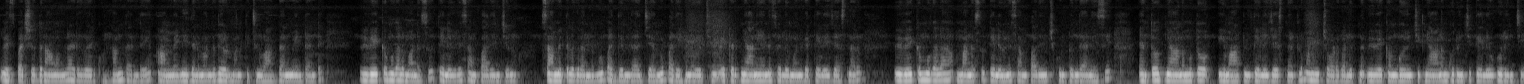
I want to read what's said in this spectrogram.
వేసి పరిశుద్ధ నామంలో అడిగి వేడుకుంటున్నాం తండ్రి. ఆమె నీ దినమందు దేవుడు మనకి ఇచ్చిన వాగ్దానం ఏంటంటే వివేకము గల మనసు తెలివిని సంపాదించును. సామెతల గ్రంథము పద్దెనిమిది అధ్యాయము పదిహేను వచ్చిన ఇక్కడ జ్ఞాని అయిన సులేమన్ గారు తెలియజేస్తున్నారు వివేకము గల మనసు తెలివిని సంపాదించుకుంటుంది అనేసి ఎంతో జ్ఞానముతో ఈ మాటలు తెలియజేస్తున్నట్లు మనం చూడగలుగుతున్నాం. వివేకం గురించి జ్ఞానం గురించి తెలివి గురించి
